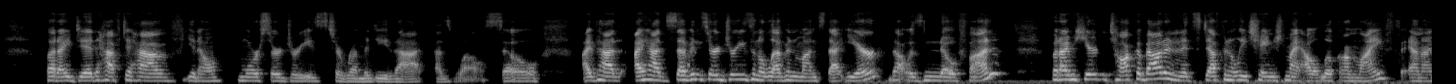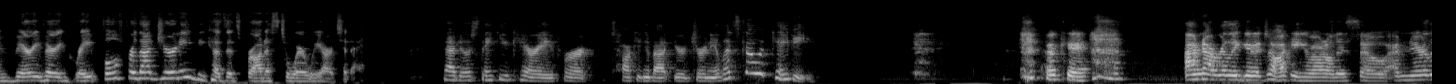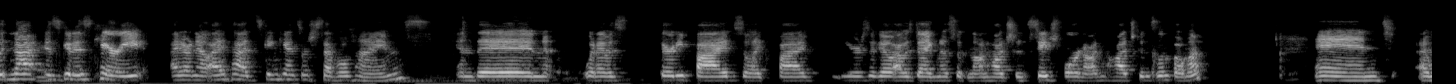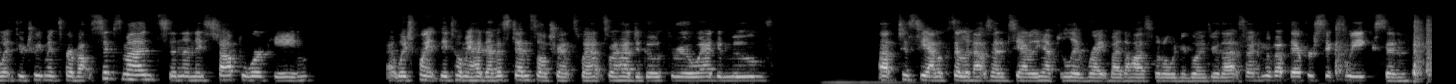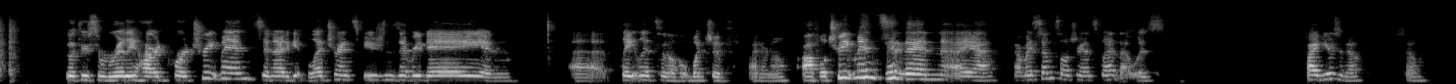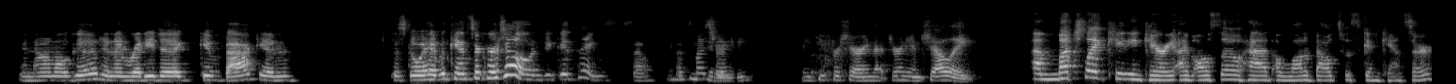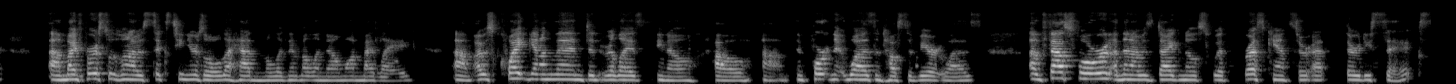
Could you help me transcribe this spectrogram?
but I did have to have, you know, more surgeries to remedy that as well. So I've had I had 7 surgeries in 11 months that year. That was no fun. But I'm here to talk about it and it's definitely changed my outlook on life and I'm very very grateful for that journey because it's brought us to where we are today. Fabulous. Thank you Kerry for talking about your journey. Let's go with Katy. okay. I'm not really good at talking about all this, so I'm nearly not mm. as good as Kerry. I don't know. I've had skin cancer several times. And then when I was 35, so like five years ago, I was diagnosed with non Hodgkin, stage four non Hodgkin's lymphoma. And I went through treatments for about six months and then they stopped working. At which point they told me I had to have a stem cell transplant. So I had to go through, I had to move up to Seattle because I live outside of Seattle. You have to live right by the hospital when you're going through that. So I had to move up there for six weeks and go through some really hardcore treatments and I had to get blood transfusions every day and uh, platelets and a whole bunch of I don't know awful treatments. And then I uh, got my stem cell transplant. That was five years ago. So and now I'm all good and I'm ready to give back and just go ahead with Cancer Cartel and do good things. So Thank that's my story. Thank you for sharing that journey. And Shelly. Um, much like Katy and Kerry, I've also had a lot of bouts with skin cancer. Um, my first was when I was 16 years old. I had malignant melanoma on my leg. Um, I was quite young then, didn't realize, you know, how um, important it was and how severe it was. Um, fast forward, and then I was diagnosed with breast cancer at 36.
